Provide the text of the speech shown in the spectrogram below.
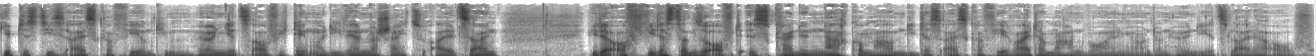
Gibt es dieses Eiscafé und die hören jetzt auf. Ich denke mal, die werden wahrscheinlich zu alt sein. Wieder oft, wie das dann so oft ist, keine Nachkommen haben, die das Eiscafé weitermachen wollen. Ja, und dann hören die jetzt leider auf.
